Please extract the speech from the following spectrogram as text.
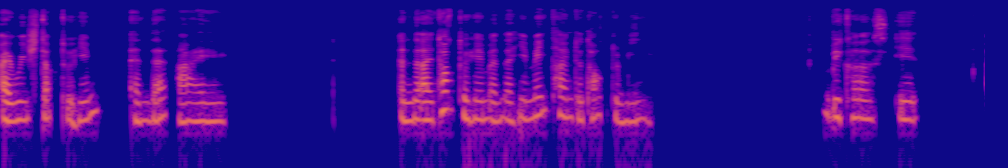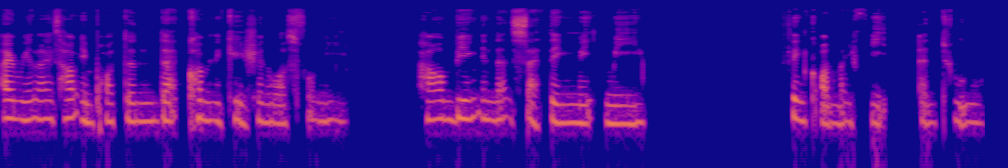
I reached out to him and that I and that I talked to him and that he made time to talk to me. Because it I realized how important that communication was for me. How being in that setting made me think on my feet and to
